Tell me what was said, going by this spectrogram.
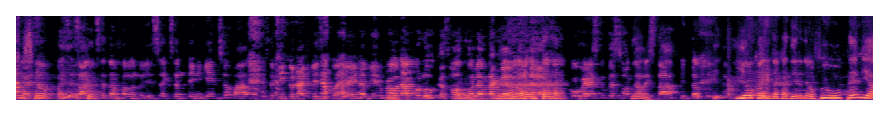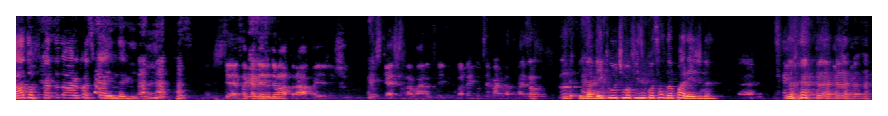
mas, mas você sabe que você tá falando isso? É que você não tem ninguém do seu lado. Você tem que olhar de vez em quando. Eu ainda viro pra olhar pro Lucas, volto pra olhar pra câmera, né? conversa com o pessoal que tá no staff. Então tem... E eu caindo da cadeira, né? Eu fui o premiado a ficar toda hora quase caindo aqui. Essa cadeira deu uma trava aí, a gente não esquece de trabalhar de vez em quando, aí quando você vai pra trás. Ela... Ainda bem que o último eu fiz encostado na parede, né? É.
